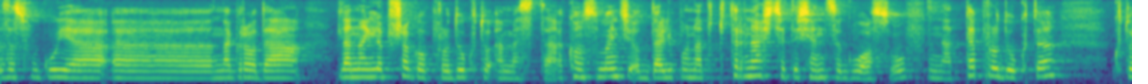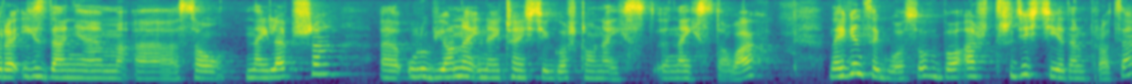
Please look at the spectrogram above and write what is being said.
zasługuje e, nagroda dla najlepszego produktu MSC. Konsumenci oddali ponad 14 tysięcy głosów na te produkty, które ich zdaniem e, są najlepsze, e, ulubione i najczęściej goszczą na ich, na ich stołach. Najwięcej głosów, bo aż 31%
